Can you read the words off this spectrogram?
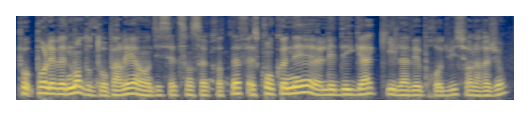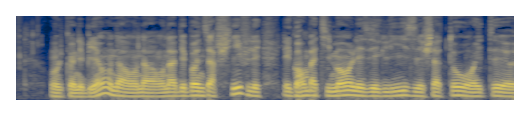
Pour, pour l'événement dont on parlait en 1759, est-ce qu'on connaît les dégâts qu'il avait produits sur la région? On le connaît bien. On a, on a, on a des bonnes archives. Les, les grands bâtiments, les églises, les châteaux ont été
